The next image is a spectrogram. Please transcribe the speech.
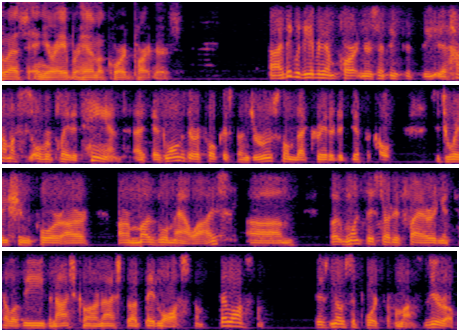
U.S. and your Abraham Accord partners? I think with the Abraham partners, I think that the Hamas has overplayed its hand. As long as they were focused on Jerusalem, that created a difficult situation for our our Muslim allies. Um, but once they started firing at Tel Aviv and Ashkelon and Ashdod, they lost them. They lost them. There's no support for Hamas, zero,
